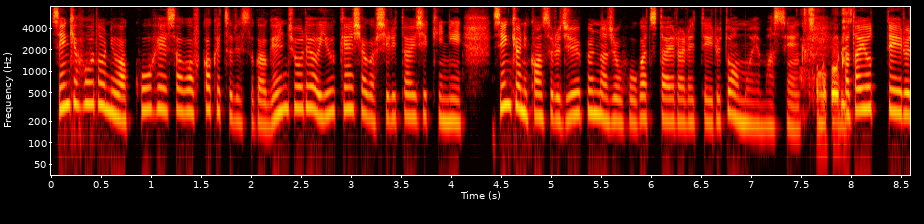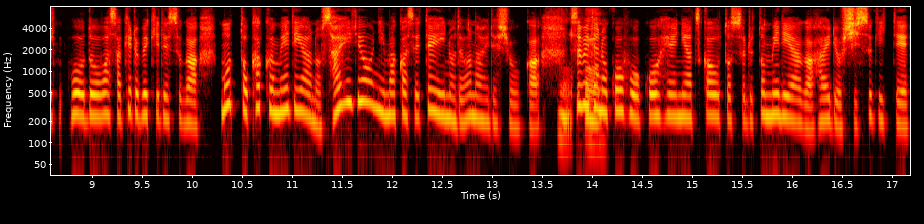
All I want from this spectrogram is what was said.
選挙報道には公平さが不可欠ですが、現状では有権者が知りたい時期に、選挙に関する十分な情報が伝えられているとは思えません。偏っている報道は避けるべきですが、もっと各メディアの裁量に任せていいのではないでしょうか。すべての候補を公平に扱おうとするとメディアが配慮しすぎて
